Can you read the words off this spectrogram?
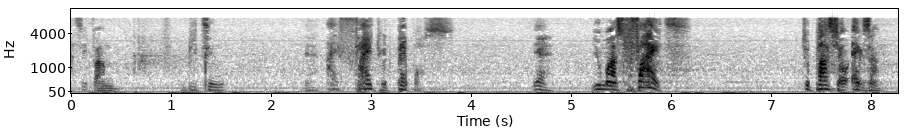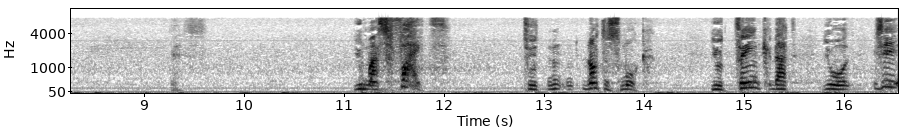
as if I'm beating. I fight with purpose. Yeah. You must fight to pass your exam. You must fight to not to smoke. You think that you will. You see,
